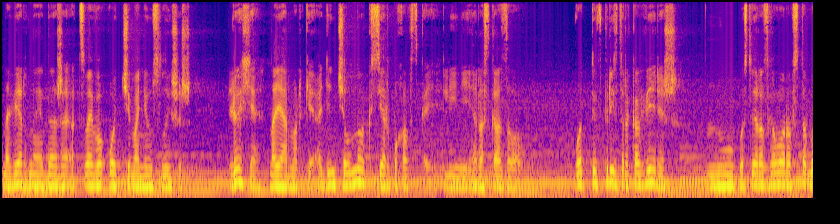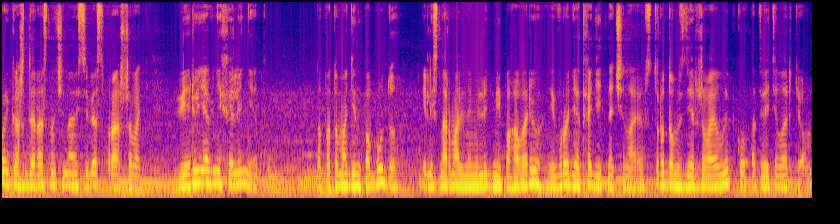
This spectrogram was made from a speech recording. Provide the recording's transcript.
наверное, даже от своего отчима не услышишь. Лехе на ярмарке один челнок Серпуховской линии рассказывал. Вот ты в призраков веришь? Ну, после разговоров с тобой каждый раз начинаю себя спрашивать, верю я в них или нет. Но потом один побуду, или с нормальными людьми поговорю и вроде отходить начинаю. С трудом сдерживая улыбку, ответил Артем.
